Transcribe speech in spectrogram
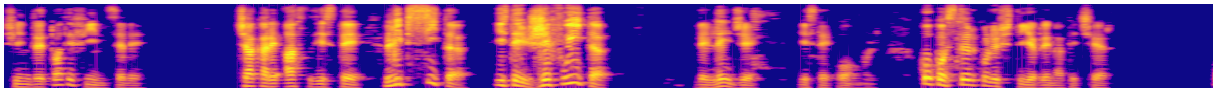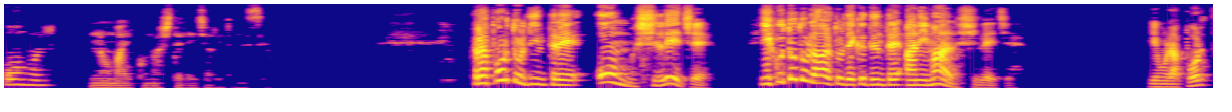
Și între toate ființele, cea care astăzi este lipsită, este jefuită de lege, este omul. Cocostârcul își știe vremea pe cer. Omul nu mai cunoaște legea lui Dumnezeu. Raportul dintre om și lege e cu totul altul decât între animal și lege. E un raport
